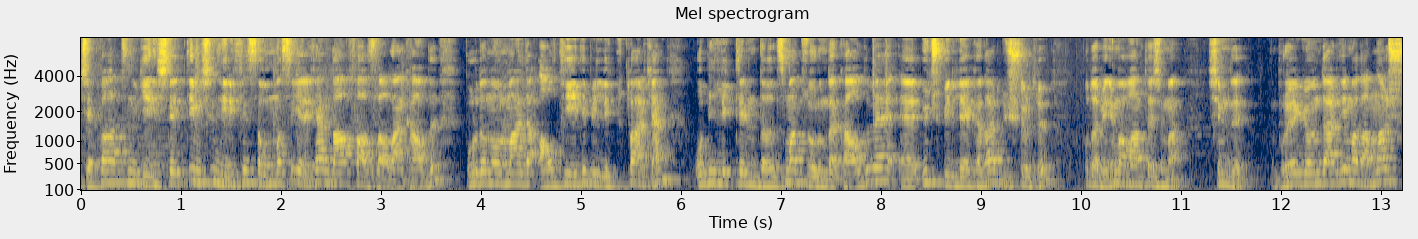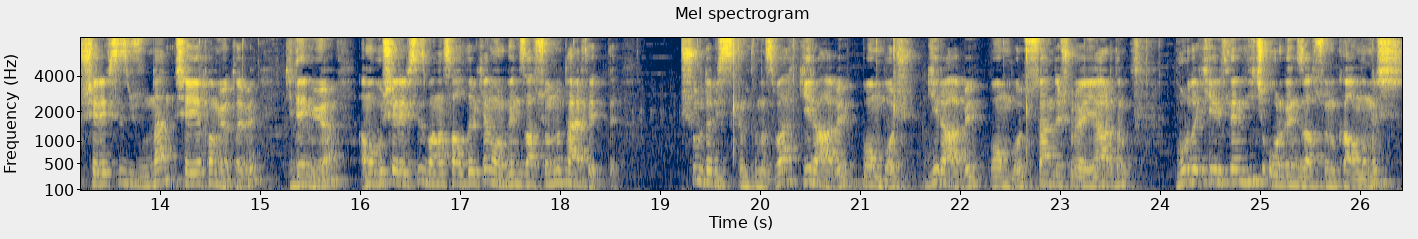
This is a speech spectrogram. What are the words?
cephe hattını genişlettiğim için herifin savunması gereken daha fazla alan kaldı. Burada normalde 6-7 birlik tutarken o birliklerini dağıtmak zorunda kaldı ve e, 3 birliğe kadar düşürdü. Bu da benim avantajıma. Şimdi buraya gönderdiğim adamlar şu şerefsiz yüzünden şey yapamıyor tabi. Gidemiyor. Ama bu şerefsiz bana saldırırken organizasyonunu pert etti. Şurada bir sıkıntımız var. Gir abi bomboş. Gir abi bomboş. Sen de şuraya yardım. Buradaki heriflerin hiç organizasyonu kalmamış.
